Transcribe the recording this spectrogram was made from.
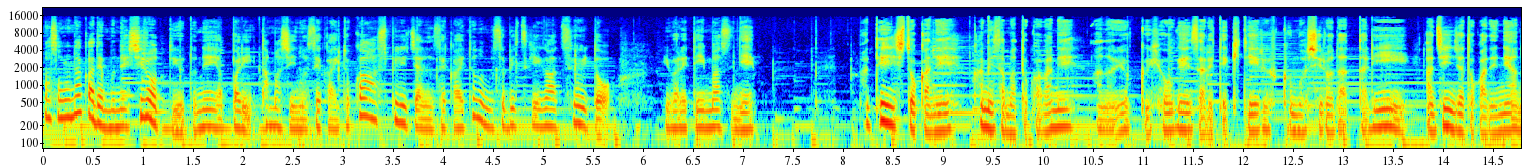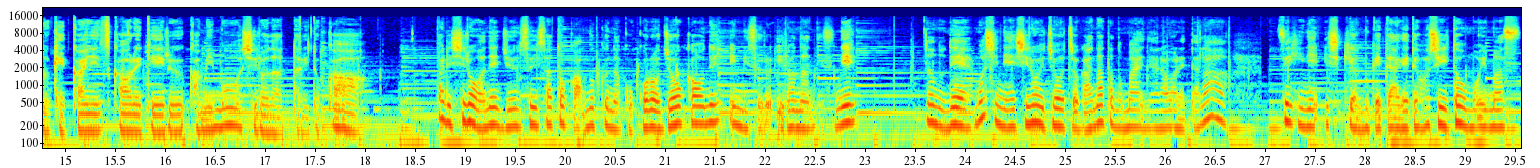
まあ、その中でもね白っていうとねやっぱり魂の世界とかスピリチュアルの世界との結びつきが強いと言われていますね。まあ、天使とかね神様とかがねあのよく表現されてきている服も白だったりあ神社とかでねあの結界に使われている紙も白だったりとかやっぱり白はね純粋さとか無垢な心浄化をね意味する色なんですね。なのでもしね白い蝶々があなたの前に現れたら是非ね意識を向けてあげてほしいと思います。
